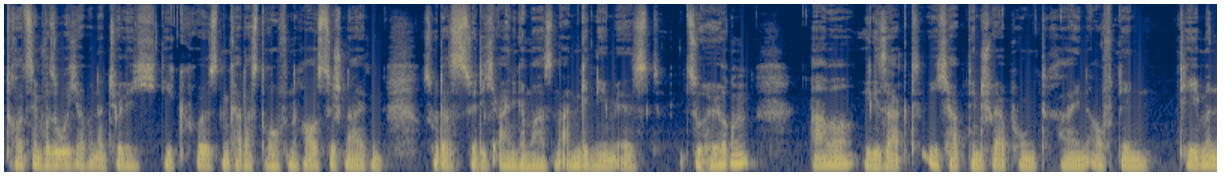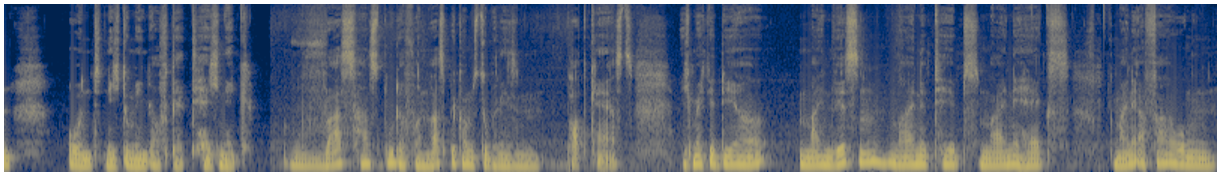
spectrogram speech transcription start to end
Trotzdem versuche ich aber natürlich die größten Katastrophen rauszuschneiden, so dass es für dich einigermaßen angenehm ist zu hören. Aber wie gesagt, ich habe den Schwerpunkt rein auf den Themen und nicht unbedingt auf der Technik. Was hast du davon? Was bekommst du bei diesem Podcast? Ich möchte dir mein Wissen, meine Tipps, meine Hacks, meine Erfahrungen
